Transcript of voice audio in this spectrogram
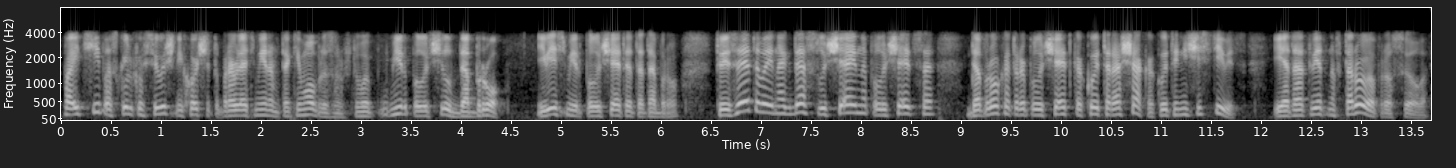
пойти, поскольку Всевышний хочет управлять миром таким образом, чтобы мир получил добро, и весь мир получает это добро, то из-за этого иногда случайно получается добро, которое получает какой-то רשע, какой-то нечестивец. И это ответ на второй вопрос Иова.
